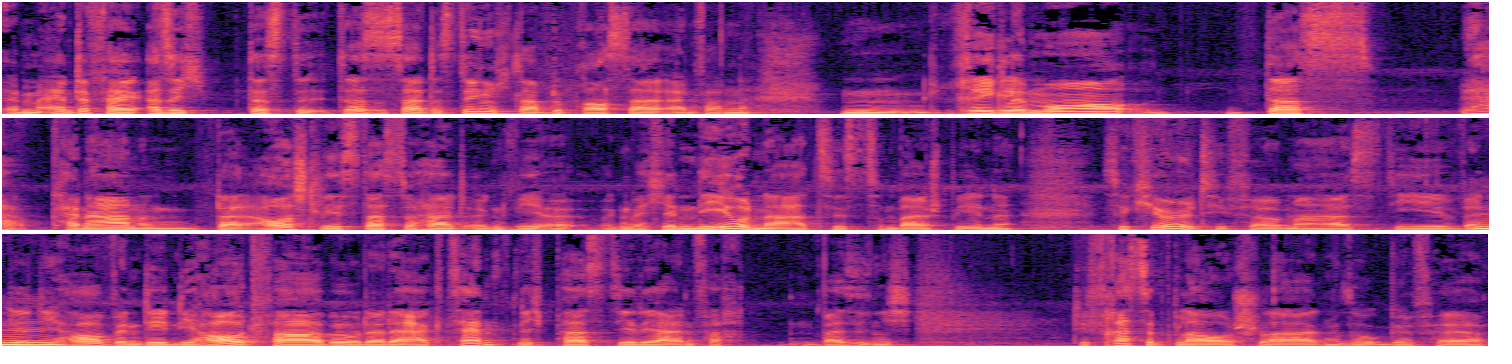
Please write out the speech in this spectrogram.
im Endeffekt, also ich, das, das ist halt das Ding. Ich glaube, du brauchst da einfach eine, ein Reglement, das ja, keine Ahnung, da ausschließt, dass du halt irgendwie äh, irgendwelche Neonazis zum Beispiel in eine Security-Firma hast, die, wenn dir die Haut, wenn denen die Hautfarbe oder der Akzent nicht passt, dir dir einfach, weiß ich nicht, die Fresse blau schlagen, so ungefähr.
